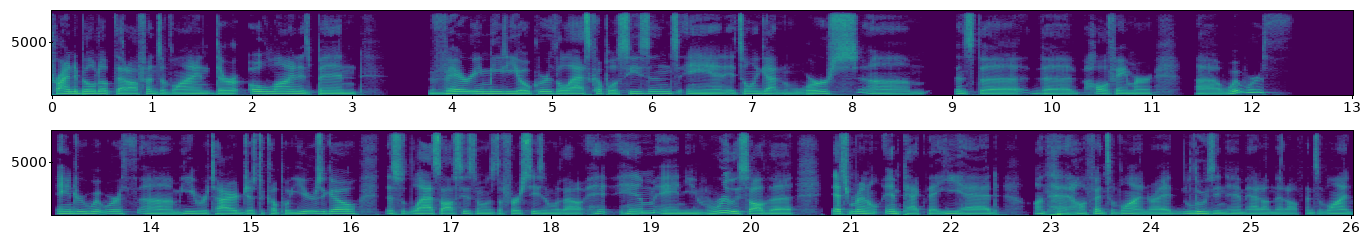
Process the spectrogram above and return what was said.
trying to build up that offensive line. Their O line has been very mediocre the last couple of seasons, and it's only gotten worse um, since the the Hall of Famer uh, Whitworth Andrew Whitworth. Um, he retired just a couple years ago. This last offseason was the first season without him, and you really saw the detrimental impact that he had on that offensive line, right? Losing him had on that offensive line.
